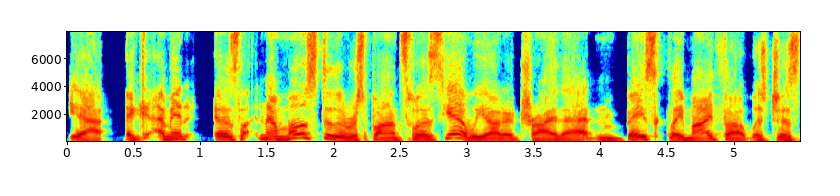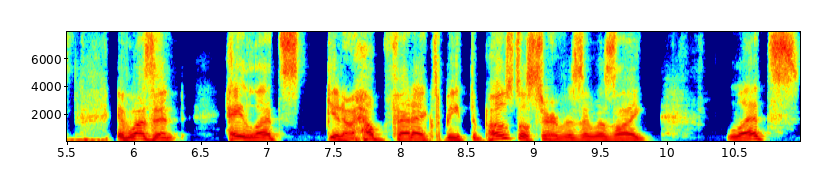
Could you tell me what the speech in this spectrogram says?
Yeah, I mean, it was like, now most of the response was, "Yeah, we ought to try that." And basically, my thought was just, it wasn't, "Hey, let's you know help FedEx beat the postal service." It was like, let's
